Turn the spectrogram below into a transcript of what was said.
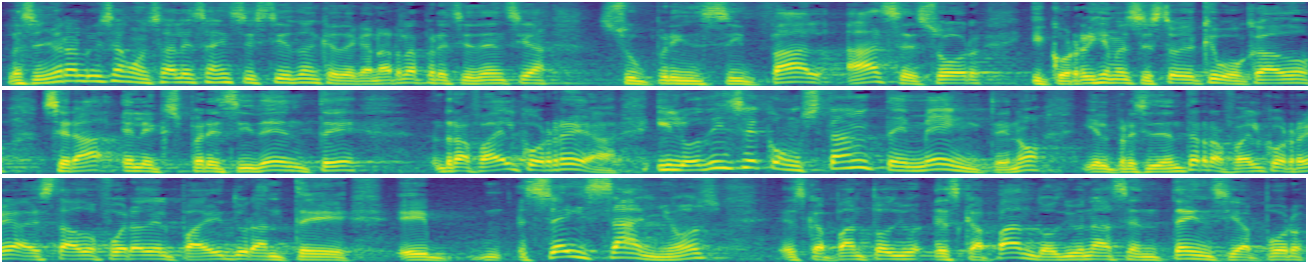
La señora Luisa González ha insistido en que de ganar la presidencia, su principal asesor, y corrígeme si estoy equivocado, será el expresidente Rafael Correa. Y lo dice constantemente, ¿no? Y el presidente Rafael Correa ha estado fuera del país durante eh, seis años, escapando escapando de una sentencia por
